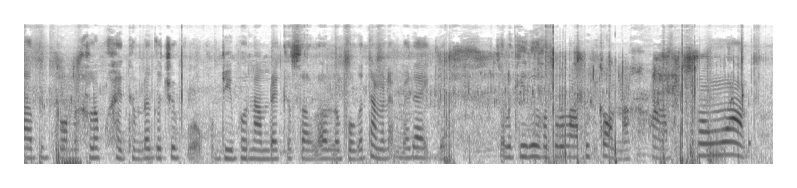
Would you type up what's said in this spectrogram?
ก็ขอต้อนลาไปก่อนนะครับ ใครทำได้ก็ช่วยบอกผมทีเพราะนำได้ก็สองแล้วแล้วผมก็ทำไม่ได้ไม่ได้อีกเลยสำหรับคลิปนี้ขอต้อนลาไปก่อนนะครับสวัสดี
